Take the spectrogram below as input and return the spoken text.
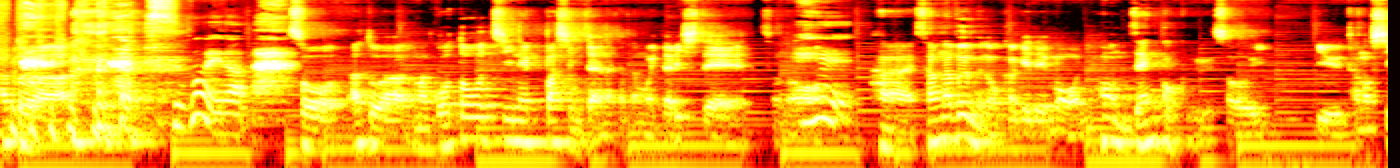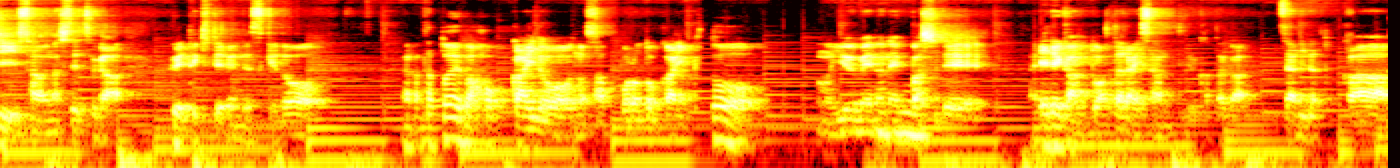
あとはすごいな。そうあとはまあご当地熱波師みたいな方もいたりしてその、えはい、サウナブームのおかげでもう日本全国そういう楽しいサウナ施設が増えてきてるんですけどなんか例えば北海道の札幌とか行くとその有名な熱波師で、エレガント渡来さんっていう方がいたりだとか。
